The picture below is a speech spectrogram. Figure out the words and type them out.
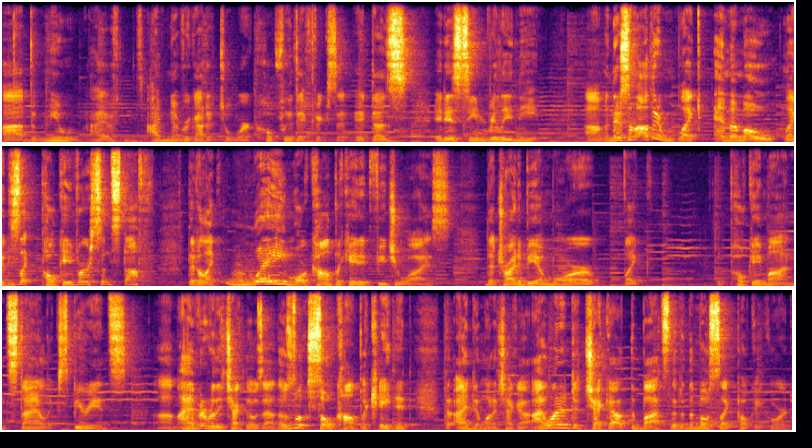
Uh, but Mew, I've, I've never got it to work. Hopefully they fix it. It does, it is seem really neat. Um, and there's some other like MMO, like this like Pokeverse and stuff that are like way more complicated feature-wise that try to be a more like Pokemon style experience. Um, I haven't really checked those out. Those look so complicated that I didn't want to check out. I wanted to check out the bots that are the most like Pokecord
